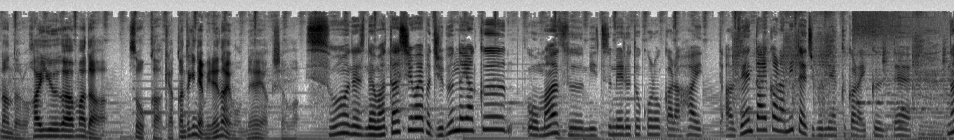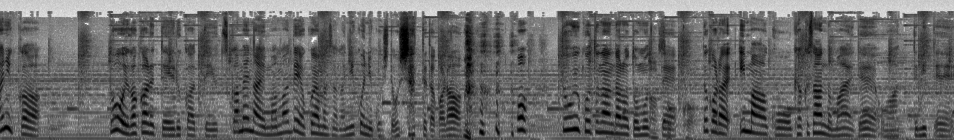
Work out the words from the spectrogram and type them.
なんだろう俳優がまだそうか客観的には見れないもんね役者は。そうですね。私はやっぱ自分の役をまず見つめるところから入ってあ全体から見て自分の役から行くんで何かどう描かれているかっていうつかめないままで横山さんがニコニコしておっしゃってたから あどういうことなんだろうと思って。だから今こうお客さんの前で終わってみて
